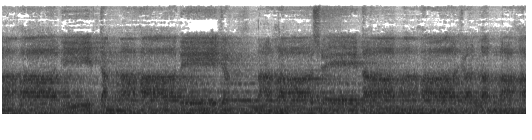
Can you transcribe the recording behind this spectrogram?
महावीतम् महादेजम् महाश्वेता महाजलम् महाबला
